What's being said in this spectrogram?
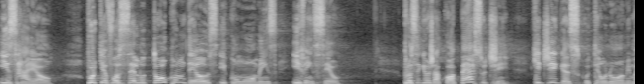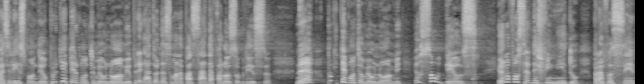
Israel, porque você lutou com Deus e com homens e venceu. Prosseguiu Jacó: Peço-te que digas o teu nome. Mas ele respondeu: Por que pergunta o meu nome? O pregador da semana passada falou sobre isso. Né? Por que pergunta o meu nome? Eu sou Deus. Eu não vou ser definido para você.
